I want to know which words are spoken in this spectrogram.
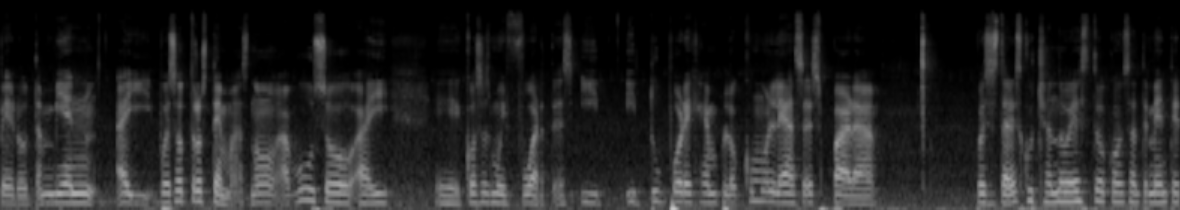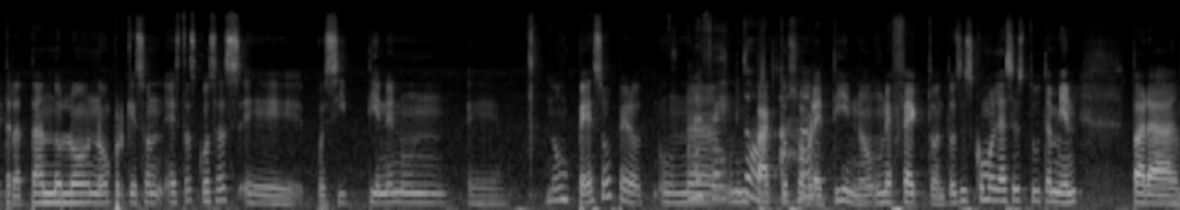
pero también hay pues otros temas, ¿no? Abuso, hay eh, cosas muy fuertes. Y, y tú, por ejemplo, ¿cómo le haces para pues estar escuchando esto constantemente, tratándolo, ¿no? Porque son estas cosas, eh, pues sí tienen un, eh, no un peso, pero un, impacto sobre ti, ¿no? Un efecto. Entonces, ¿cómo le haces tú también para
